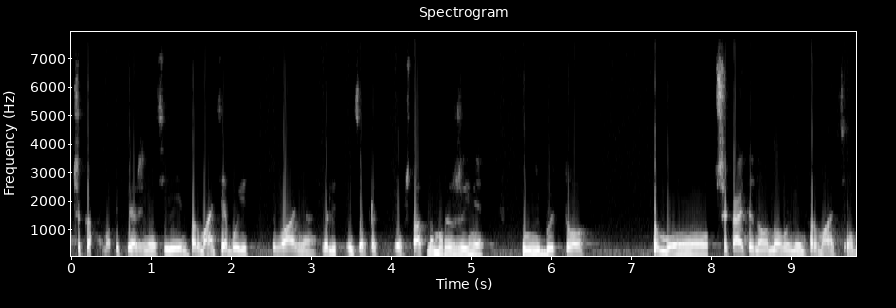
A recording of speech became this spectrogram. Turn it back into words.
Чекаємо підтвердження цієї інформації або її фіксування. Залізниця працює в штатному режимі, нібито. Тому чекайте на оновлену інформацію.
